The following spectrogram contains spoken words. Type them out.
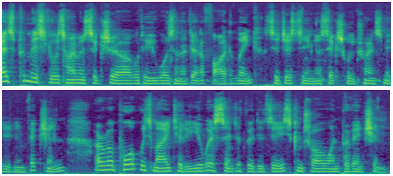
As promiscuous homosexuality was an identified link suggesting a sexually transmitted infection, a report was made to the US Center for Disease Control and Prevention.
